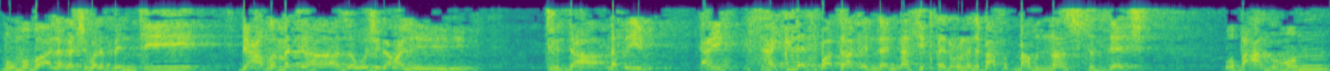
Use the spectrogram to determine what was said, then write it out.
مو مبالغة. شوف بنتي بعظمتها زوج علي شوف الدعاء لطيف. يعني هاي كلها اثباتات إن الناس يقتنعون إن بعض بعض الناس سذج وبعضهم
